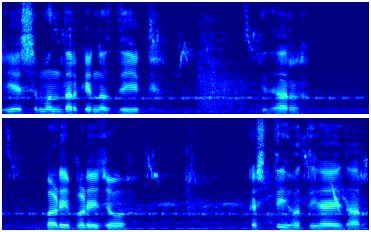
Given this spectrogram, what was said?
ये समंदर के नज़दीक इधर बड़ी बड़ी जो कश्ती होती है इधर,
